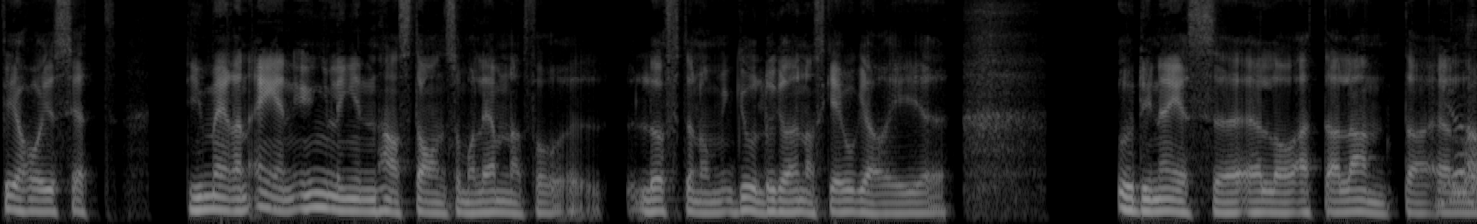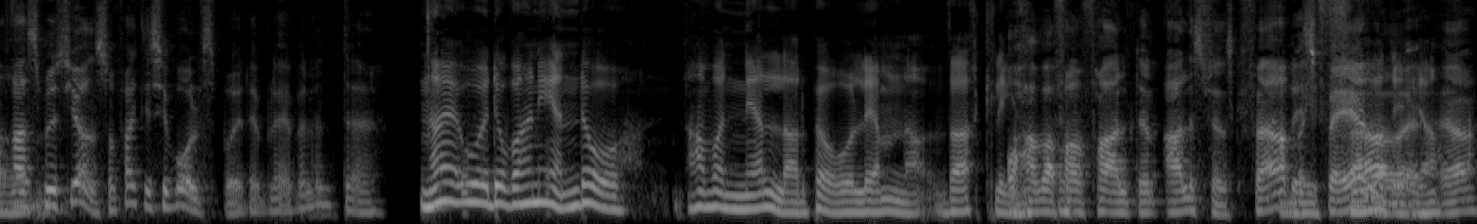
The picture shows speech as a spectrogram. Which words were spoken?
vi har ju sett, det är ju mer än en yngling i den här stan som har lämnat för löften om guld och gröna skogar i Udinese eller Atalanta. Eller... Ja, Rasmus Jönsson faktiskt i Wolfsburg, det blev väl inte... Nej, och då var han ändå... Han var nällad på att lämna, verkligen. Och han var framförallt en allsvensk Han färdig ju spelare. färdig, ja. ja.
